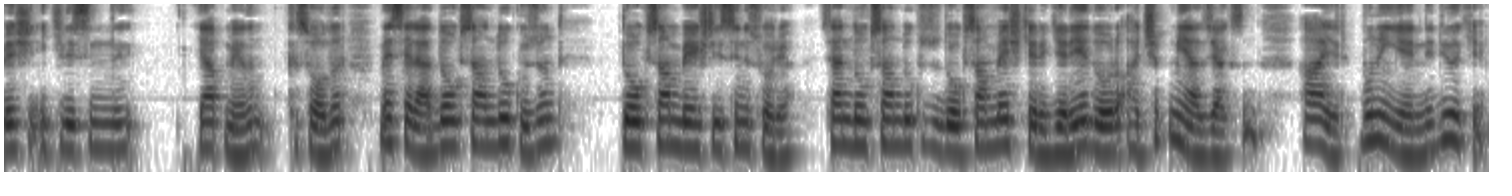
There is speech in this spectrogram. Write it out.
5'in ikilisini yapmayalım kısa olur. Mesela 99'un 95'lisini soruyor. Sen 99'u 95 kere geriye doğru açıp mı yazacaksın? Hayır. Bunun yerine diyor ki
